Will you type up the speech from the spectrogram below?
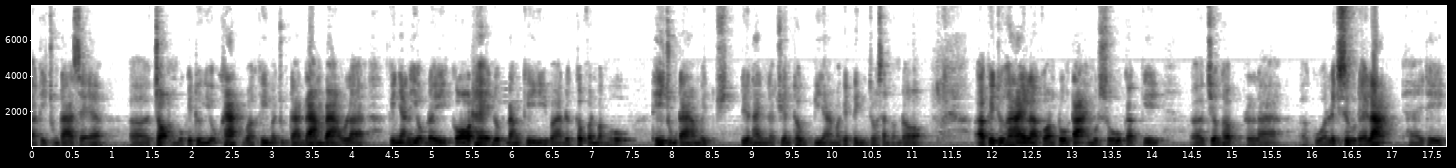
uh, thì chúng ta sẽ uh, chọn một cái thương hiệu khác và khi mà chúng ta đảm bảo là cái nhãn hiệu đấy có thể được đăng ký và được cấp văn bằng bảo hộ thì chúng ta mới tiến hành là truyền thông PR marketing cho sản phẩm đó. À, cái thứ hai là còn tồn tại một số các cái uh, trường hợp là uh, của lịch sử để lại Đấy, thì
